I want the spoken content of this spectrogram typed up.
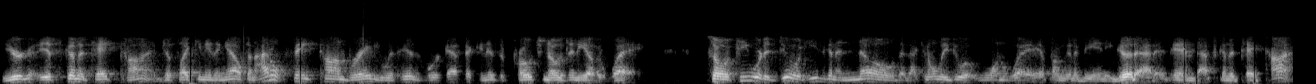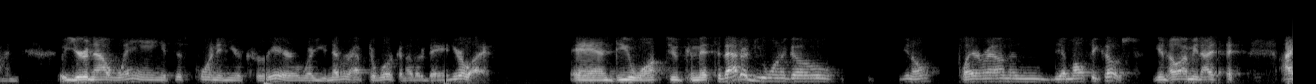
you're it's going to take time, just like anything else. And I don't think Tom Brady, with his work ethic and his approach, knows any other way. So if he were to do it, he's going to know that I can only do it one way if I'm going to be any good at it, and that's going to take time. And you're now weighing at this point in your career where you never have to work another day in your life. And do you want to commit to that, or do you want to go, you know, play around in the Amalfi Coast? You know, I mean, I, I,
